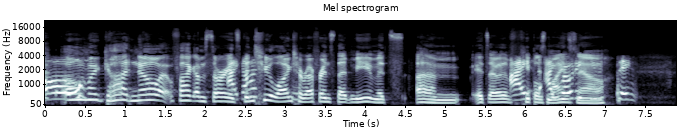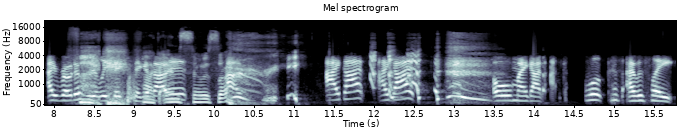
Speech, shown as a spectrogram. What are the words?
Oh. oh. my god, no! Fuck, I'm sorry. It's been too long to reference that meme. It's um, it's out of I, people's I minds now. Thing, I wrote a fuck, really big thing fuck, about I'm it. I'm so sorry. Um, I got, I got. oh my god! Well, because I was like,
